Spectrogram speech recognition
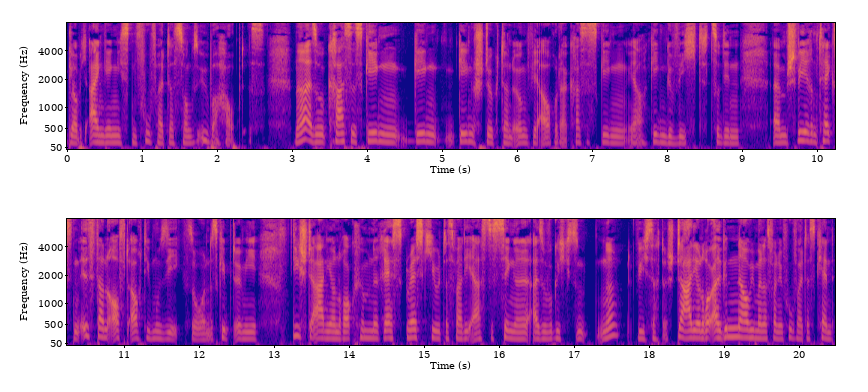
glaube ich, eingängigsten Foo Fighters Songs überhaupt ist. Ne? Also krasses Gegen, Gegen, Gegenstück dann irgendwie auch oder krasses Gegen, ja, Gegengewicht zu den ähm, schweren Texten ist dann oft auch die Musik. So und es gibt irgendwie die Stadion Rock Hymne Res Rescued, das war die erste Single, also wirklich so, ne, wie ich sagte, Stadion Rock, also genau wie man das von den Foo Fighters kennt.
